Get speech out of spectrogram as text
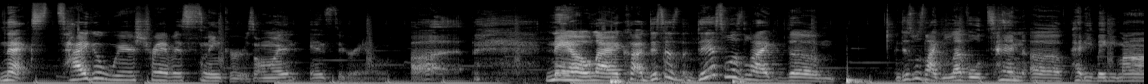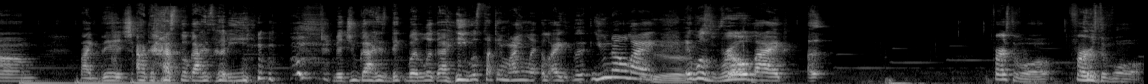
Next, Tyga wears Travis sneakers on Instagram. Uh, now, like uh, this is this was like the this was like level 10 of petty baby mom. Like, bitch, I, got, I still got his hoodie. bitch, you got his dick, but look, he was sucking mine. Like, like you know, like, Yeah. it was real, like, uh, first of all, first of all,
